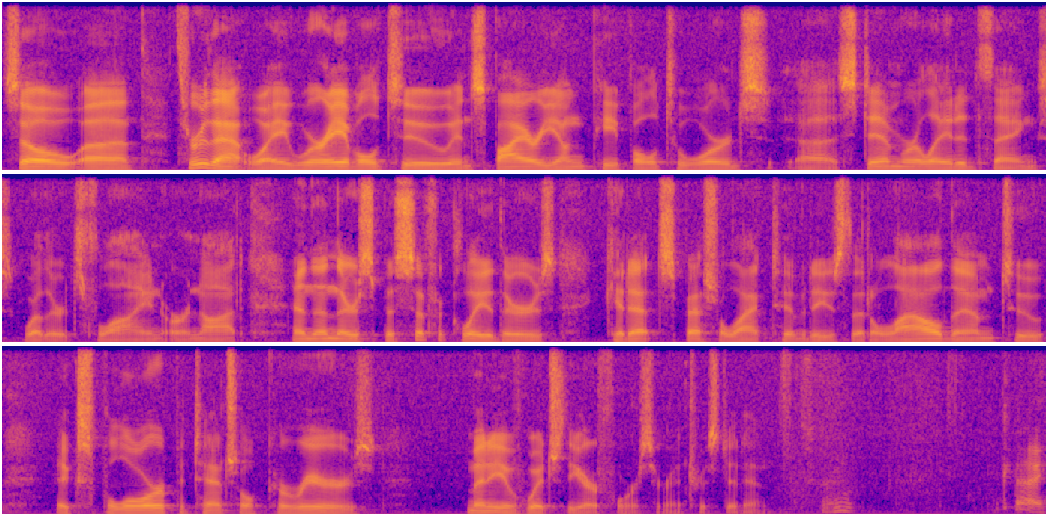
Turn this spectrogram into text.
so through that way, we're able to inspire young people towards uh, STEM related things, whether it's flying or not. And then there's specifically there's cadet special activities that allow them to explore potential careers, many of which the Air Force are interested in. Okay.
